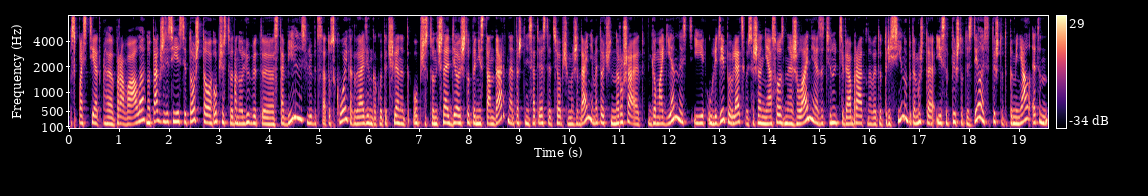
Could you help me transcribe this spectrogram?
спасти от э, провала, но также здесь есть и то, что общество, оно любит э, стабильность, любит статус-кво, и когда один какой-то член этого общества начинает делать что-то нестандартное, то, что не соответствует всеобщим ожиданиям, это очень нарушает гомогенность, и у людей появляется совершенно неосознанное желание затянуть тебя обратно в эту трясину, потому что если ты что-то сделал, если ты что-то поменял, это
